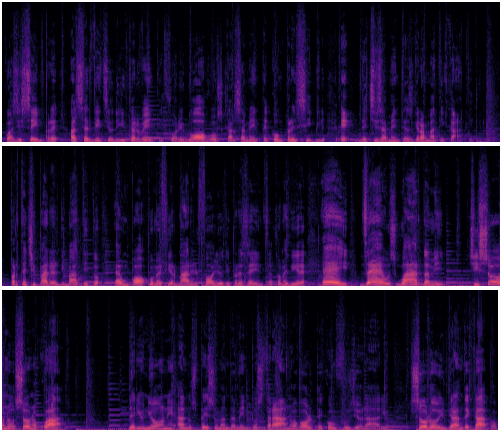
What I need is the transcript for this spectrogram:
quasi sempre al servizio di interventi fuori luogo, scarsamente comprensibili e decisamente sgrammaticati. Partecipare al dibattito è un po' come firmare il foglio di presenza, come dire Ehi, Zeus, guardami, ci sono, sono qua. Le riunioni hanno spesso un andamento strano, a volte confusionario. Solo il grande capo,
